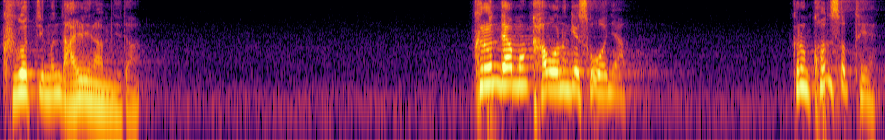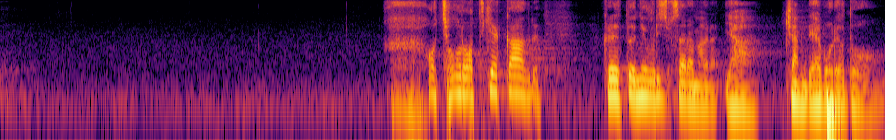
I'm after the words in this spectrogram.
그것 때문에 난리 납니다. 그런데 한번 가보는 게 소원이야. 그런 콘서트에. 아, 어, 저걸 어떻게 할까? 그랬, 그랬더니 우리 집사람 하나, 야, 그냥 내버려둬.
